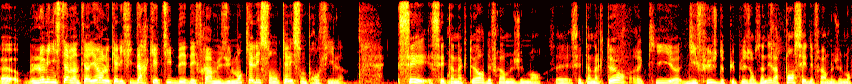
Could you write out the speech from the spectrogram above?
le ministère de l'Intérieur le qualifie d'archétype des, frères musulmans. Quel est son profil? C'est un acteur des frères musulmans. C'est un acteur euh, qui euh, diffuse depuis plusieurs années la pensée des frères musulmans.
